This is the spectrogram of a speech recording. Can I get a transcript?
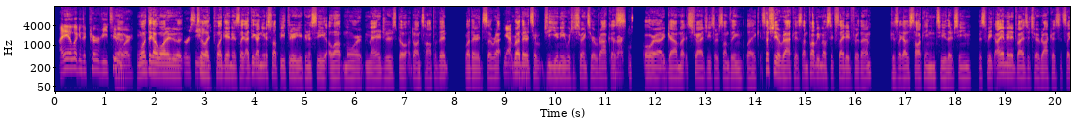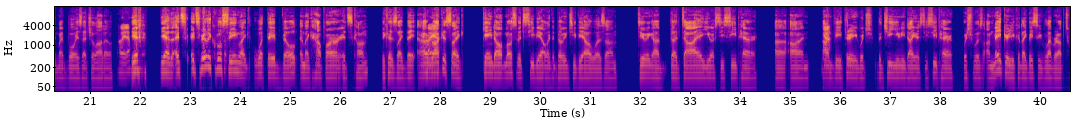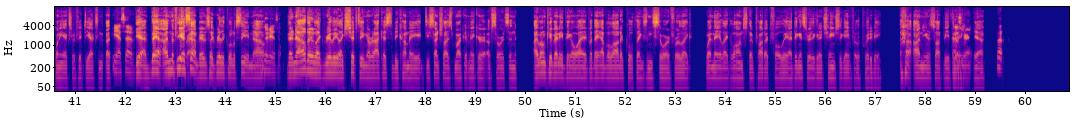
I need to look into curve v2 Yeah. more One thing I wanted to versus to like plug in is like I think on Uniswap V3 you're gonna see a lot more managers built on top of it. Whether it's a Ra- Yeah. whether it's a G Uni, which is turning to Arrakis, or a Gamma Strategies or something like, especially Arrakis. I'm probably most excited for them because like I was talking to their team this week. I am an advisor to Arrakis. It's like my boys at Gelato. oh yeah Yeah, yeah. It's it's really cool seeing like what they've built and like how far it's come because like they uh, Oh, yeah. Like gained all most of its TVL like the billion TVL was um doing a the DAI USDC pair uh on Yeah. on V3 which the G Uni DAI USDC pair which was on Maker you could like basically lever up 20x or 50x and that yeah yeah they on the PSM it was like really cool to see and now they're now they're like really like shifting Arrakis to become a decentralized market maker of sorts. And I won't give anything away, but they have a lot of cool things in store for like when they like launch their product fully. I think it's really going to change the game for liquidity on Uniswap Sounds V3. great. Yeah,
